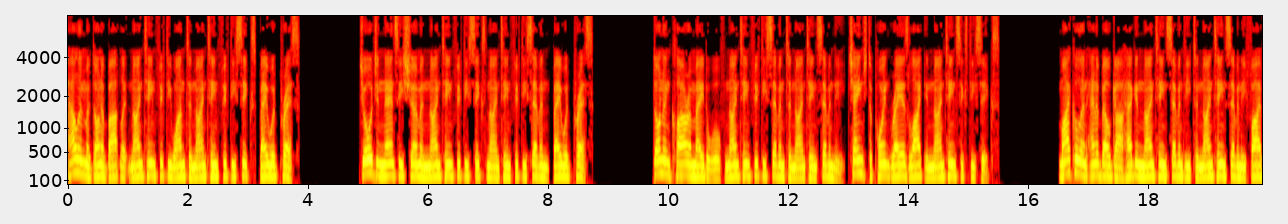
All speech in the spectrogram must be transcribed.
Alan Madonna Bartlett 1951–1956 Baywood Press. George and Nancy Sherman 1956–1957 Baywood Press. Don and Clara May DeWolf 1957–1970 changed to Point Reyes Light in 1966. Michael and Annabelle Garhagen 1970–1975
